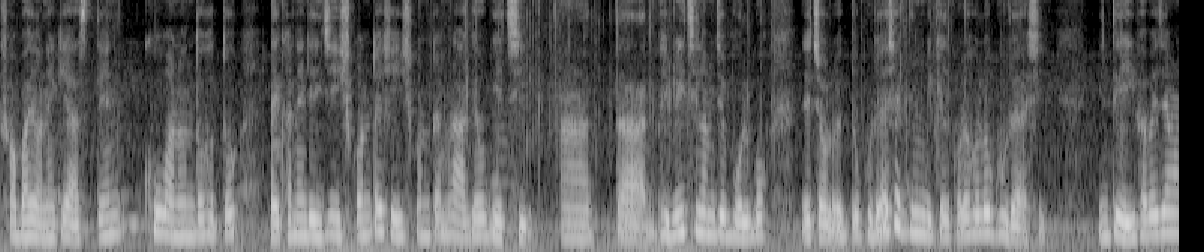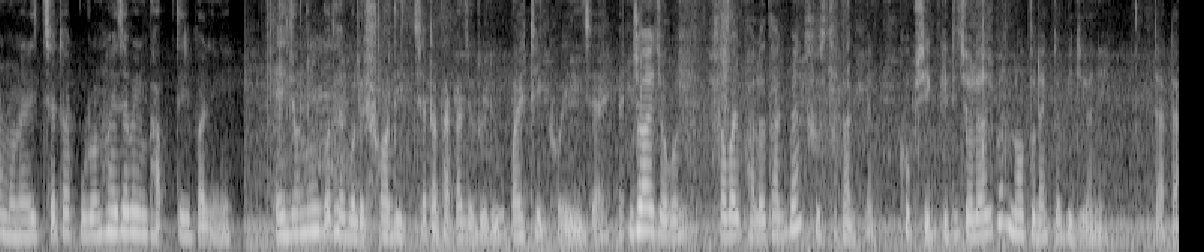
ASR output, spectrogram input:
সবাই অনেকে আসতেন, খুব আনন্দ হতো। এখানের এই যে ইস্কনটা, সেই ইস্কনটা আমরা আগেও গেছি। তা ভেবেইছিলাম যে বলব যে চলো একটু ঘুরে আসি, একদিন বিকেল করে হলেও ঘুরে আসি। কিন্তু এইভাবে যে আমার মনের ইচ্ছাটা পূরণ হয়ে যাবে আমি ভাবতেই পারিনি। এই জন্যই বোধহয় বলে সদ ইচ্ছেটা থাকা জরুরি, উপায় ঠিক হয়েই যায়। জয় জগন্নাথ, সবাই ভালো থাকবেন, সুস্থ থাকবেন। খুব শিগগিরই চলে আসবেন নতুন একটা ভিডিও নিয়ে। টাটা।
